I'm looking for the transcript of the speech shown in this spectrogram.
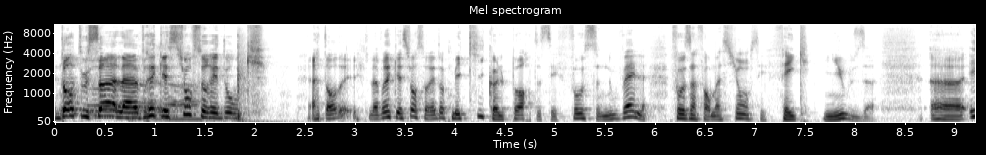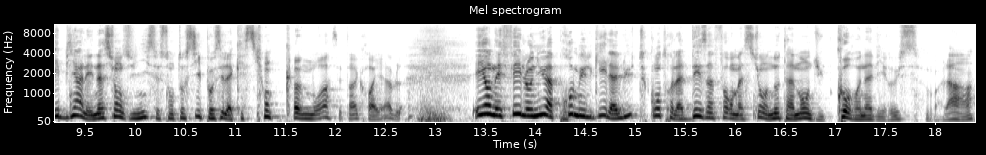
dans tout ça, la vraie question serait donc. Attendez, la vraie question serait donc, mais qui colporte ces fausses nouvelles, fausses informations, ces fake news? Euh, Eh bien, les Nations Unies se sont aussi posé la question, comme moi, c'est incroyable. Et en effet, l'ONU a promulgué la lutte contre la désinformation, notamment du coronavirus, voilà, hein,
